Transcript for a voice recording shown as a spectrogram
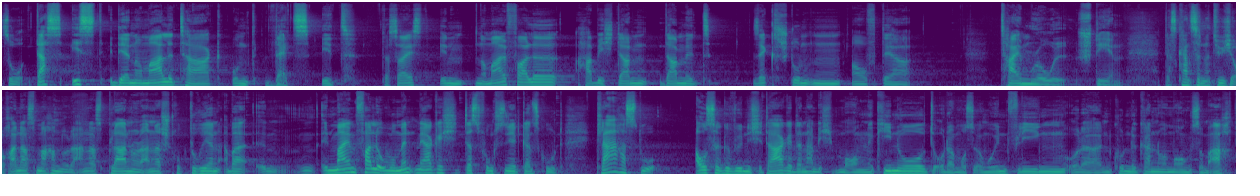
So, das ist der normale Tag und that's it. Das heißt, im Normalfalle habe ich dann damit sechs Stunden auf der Time Roll stehen. Das kannst du natürlich auch anders machen oder anders planen oder anders strukturieren, aber ähm, in meinem Falle im Moment merke ich, das funktioniert ganz gut. Klar hast du außergewöhnliche Tage, dann habe ich morgen eine Keynote oder muss irgendwo hinfliegen oder ein Kunde kann nur morgens um 8,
